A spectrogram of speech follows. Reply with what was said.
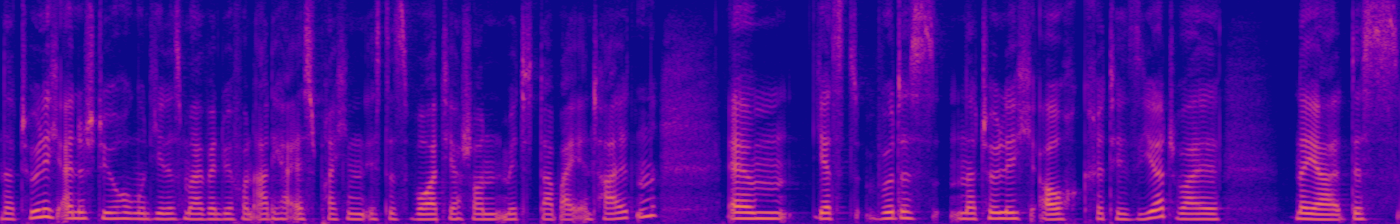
natürlich eine Störung und jedes Mal, wenn wir von ADHS sprechen, ist das Wort ja schon mit dabei enthalten. Ähm, jetzt wird es natürlich auch kritisiert, weil, naja, das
